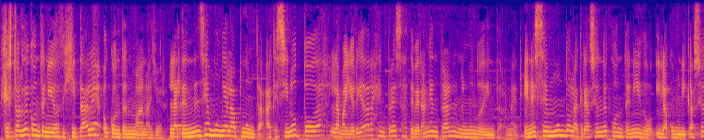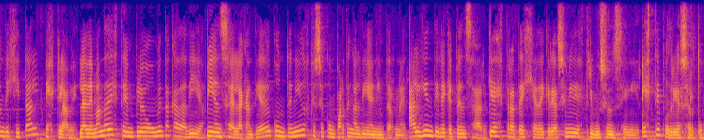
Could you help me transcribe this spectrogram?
Gestor de contenidos digitales o Content Manager. La tendencia mundial apunta a que si no todas, la mayoría de las empresas deberán entrar en el mundo de Internet. En ese mundo la creación de contenido y la comunicación digital es clave. La demanda de este empleo aumenta cada día. Piensa en la cantidad de contenidos que se comparten al día en Internet. Alguien tiene que pensar qué estrategia de creación y distribución seguir. Este podría ser tú.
